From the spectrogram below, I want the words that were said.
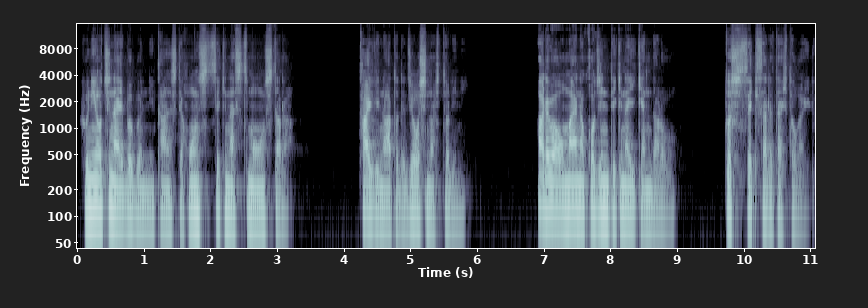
腑に落ちない部分に関して本質的な質問をしたら、会議の後で上司の一人に、あれはお前の個人的な意見だろう、と叱責された人がいる。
